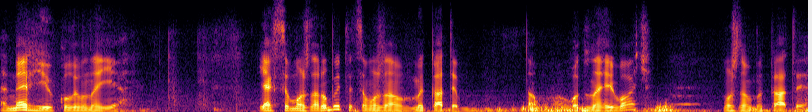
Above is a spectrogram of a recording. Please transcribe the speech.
енергію, коли вона є. Як це можна робити? Це можна вмикати там, водонагрівач, можна вмикати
